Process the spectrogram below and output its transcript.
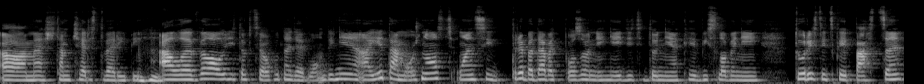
a máš tam čerstvé ryby. Mm-hmm. Ale veľa ľudí to chce ochutnať aj v Londýne a je tam možnosť, len si treba dávať pozor, nech nejdete do nejakej vyslovenej turistickej pasce,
